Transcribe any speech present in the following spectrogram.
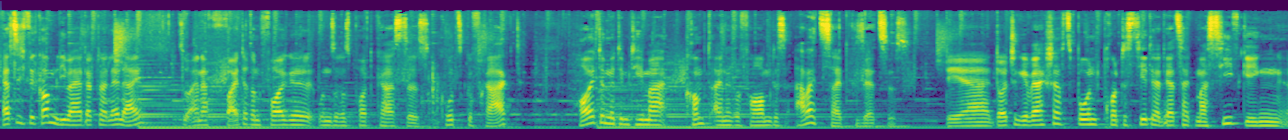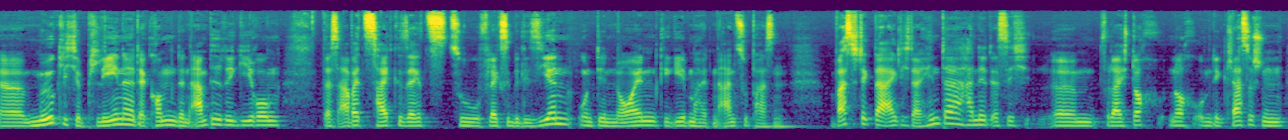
Herzlich willkommen, lieber Herr Dr. Lellay, zu einer weiteren Folge unseres Podcastes Kurz gefragt. Heute mit dem Thema Kommt eine Reform des Arbeitszeitgesetzes? Der Deutsche Gewerkschaftsbund protestiert ja derzeit massiv gegen äh, mögliche Pläne der kommenden Ampelregierung, das Arbeitszeitgesetz zu flexibilisieren und den neuen Gegebenheiten anzupassen. Was steckt da eigentlich dahinter? Handelt es sich ähm, vielleicht doch noch um den klassischen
